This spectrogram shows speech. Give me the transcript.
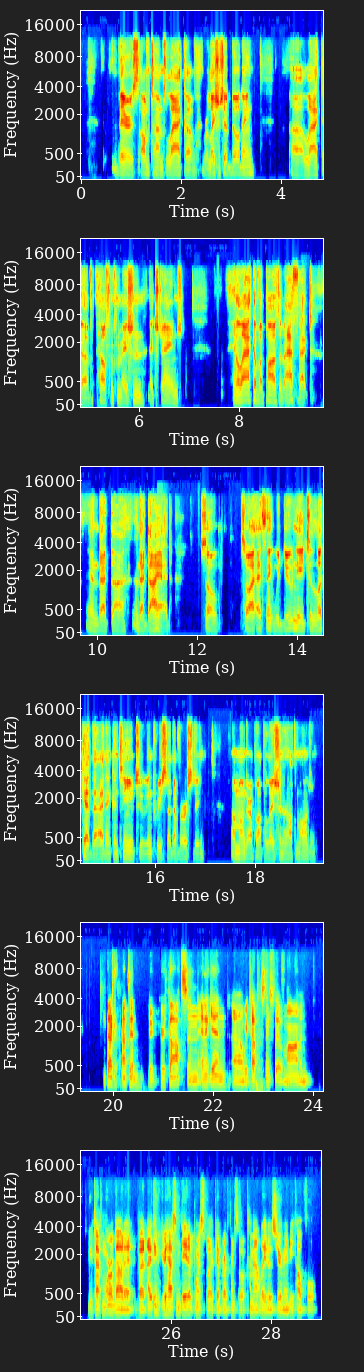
there's oftentimes lack of relationship building, uh, lack of health information exchange, and a lack of a positive affect in that uh, in that dyad. So so I, I, think we do need to look at that and continue to increase the diversity among our population in ophthalmology. Dr. Fountain, your, your thoughts, and and again, uh, we talked extensively about MOM, and we can talk more about it. But I think if you have some data points like I referenced that will come out later this year, may be helpful.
